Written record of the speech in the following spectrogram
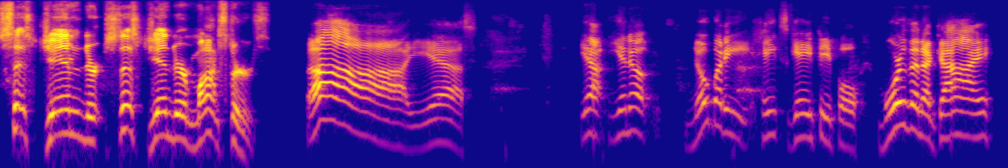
cisgender cisgender monsters. Ah, yes. Yeah, you know, nobody hates gay people more than a guy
